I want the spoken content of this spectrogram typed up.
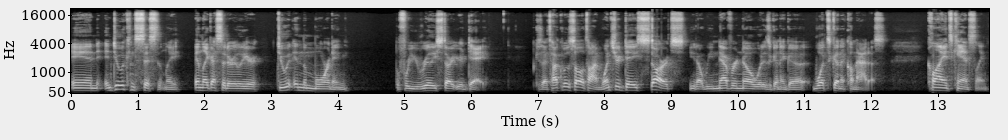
and and do it consistently. And like I said earlier, do it in the morning before you really start your day because I talk about this all the time. Once your day starts, you know, we never know what is going to go, what's going to come at us. Clients canceling,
